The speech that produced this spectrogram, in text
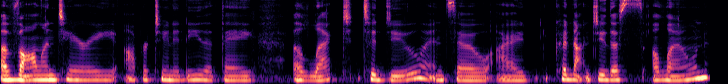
a voluntary opportunity that they elect to do, and so I could not do this alone.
